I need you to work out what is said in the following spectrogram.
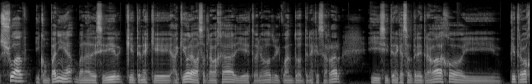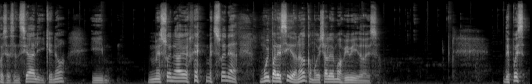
Schwab y compañía van a decidir qué tenés que, a qué hora vas a trabajar y esto y lo otro y cuánto tenés que cerrar y si tenés que hacer teletrabajo y qué trabajo es esencial y qué no. Y me suena, me suena muy parecido, ¿no? Como que ya lo hemos vivido eso. Después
